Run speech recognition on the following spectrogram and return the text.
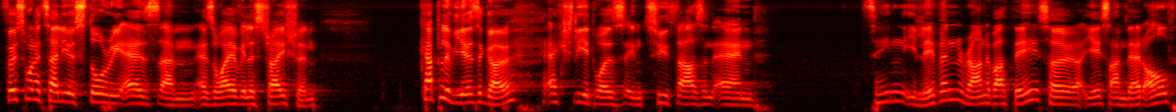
first want to tell you a story as, um, as a way of illustration. A couple of years ago, actually it was in 2010, 11, around about there. So yes, I'm that old.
